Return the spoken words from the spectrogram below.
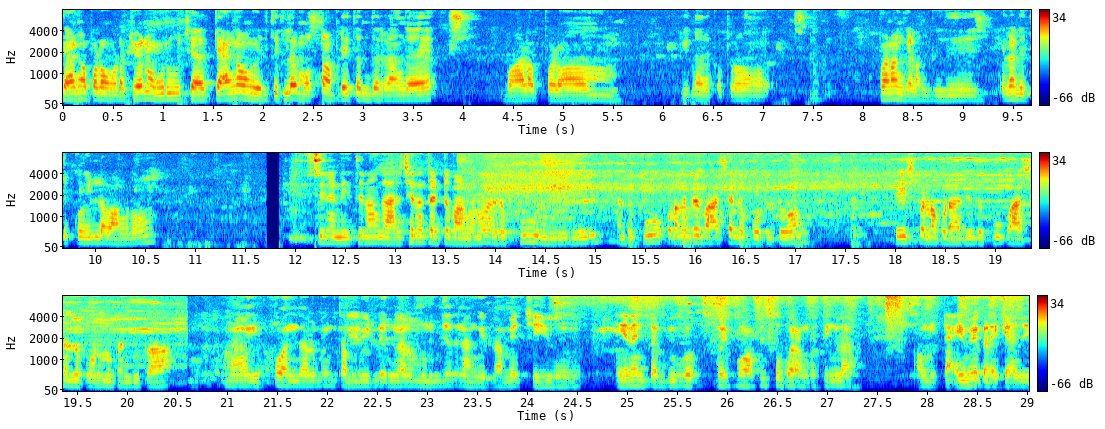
தேங்காய் பழம் உடைச்சோன்னா ஒரு ச தேங்காய் அவங்க எடுத்துக்கல. மொத்தம் அப்படியே தந்துடுறாங்க. வாழைப்பழம் பின்ன அதுக்கப்புறம் பனங்கிழங்கு எல்லாம் நேற்று கோயிலில் வாங்கினோம். பின்ன நேற்று நாங்கள் அர்ச்சனை தட்டு வாங்கினோம். அதில் பூ இருந்தது. அந்த பூவை கொண்டாந்து போய் வாசலில் போட்டுட்டோம். வேஸ்ட் பண்ணக்கூடாது. இந்த பூ வாசலில் போடணும் கண்டிப்பாக நாங்கள் எப்போ வந்தாலுமே எங்கள் தம்பி வீட்டில் எங்களால் முடிஞ்சது நாங்கள் எல்லாமே செய்வோம். ஏன்னா எங்கள் தம்பி இப்போ ஆஃபீஸ்க்கு போகிறாங்க பார்த்தீங்களா அவங்களுக்கு டைமே கிடைக்காது.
